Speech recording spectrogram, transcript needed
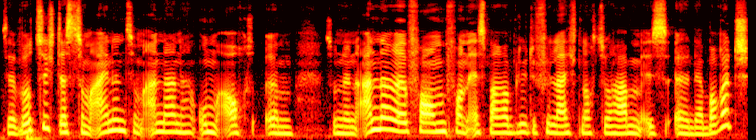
sehr würzig. Das zum einen, zum anderen, um auch ähm, so eine andere Form von essbarer Blüte vielleicht noch zu haben, ist äh, der Borretsch.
